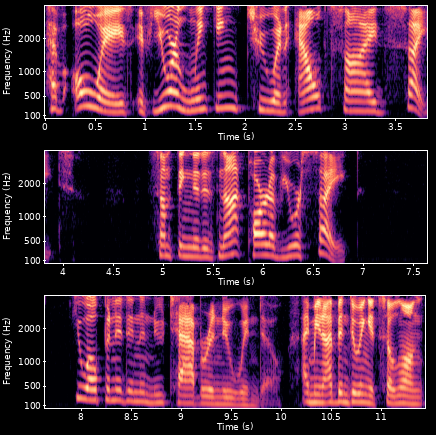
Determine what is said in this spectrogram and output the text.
have always if you are linking to an outside site something that is not part of your site you open it in a new tab or a new window. I mean, I've been doing it so long,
